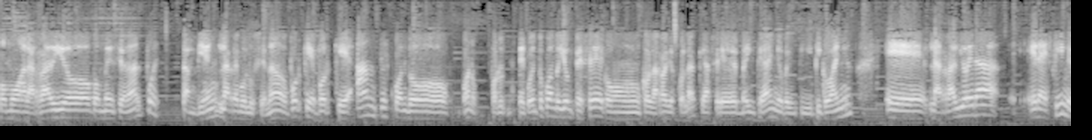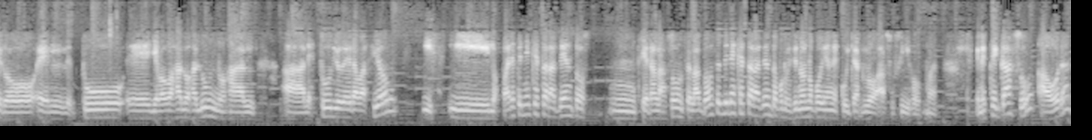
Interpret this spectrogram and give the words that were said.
como a la radio convencional, pues también la ha revolucionado. ¿Por qué? Porque antes cuando, bueno, te cuento cuando yo empecé con, con, la radio escolar, que hace 20 años, 20 y pico años, eh, la radio era, era efímero. El, tú eh, llevabas a los alumnos al, al estudio de grabación y, y los padres tenían que estar atentos mm, si eran las 11, las 12, tenían que estar atentos porque si no, no podían escucharlo a sus hijos más. En este caso, ahora,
